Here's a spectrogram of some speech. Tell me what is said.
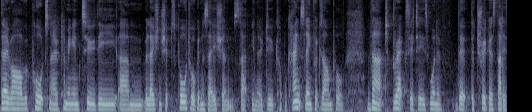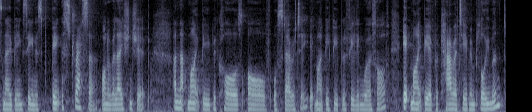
there are reports now coming into the um, relationship support organisations that you know do couple counselling, for example, that Brexit is one of the, the triggers that is now being seen as being a stressor on a relationship. And that might be because of austerity. It might be people are feeling worse off. It might be a precarity of employment.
